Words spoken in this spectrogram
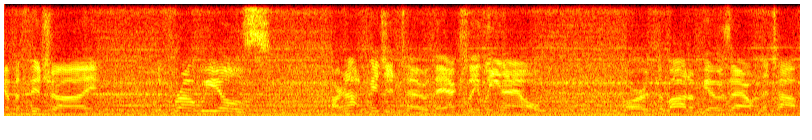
got the fisheye, the front wheels are not pigeon-toed. They actually lean out or the bottom goes out and the tops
